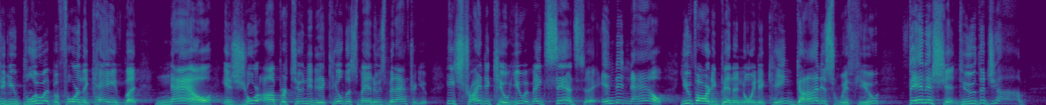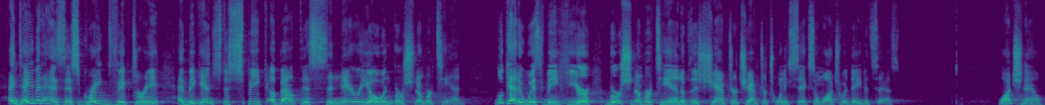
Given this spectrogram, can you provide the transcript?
Did you blew it before in the cave, but now is your opportunity to kill this man who's been after you. He's tried to kill you. It makes sense. Uh, end it now. You've already been anointed king. God is with you. Finish it. Do the job. And David has this great victory and begins to speak about this scenario in verse number 10. Look at it with me here, verse number 10 of this chapter, chapter 26, and watch what David says. Watch now.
